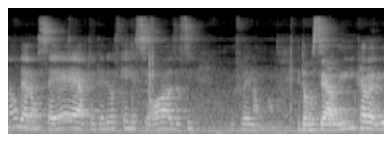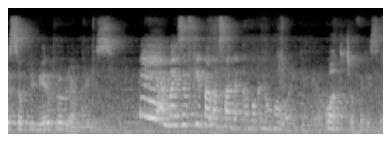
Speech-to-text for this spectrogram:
não deram certo, entendeu? Eu fiquei receosa, assim. Eu falei, não, não. Então você ali encararia o seu primeiro programa, é isso? É, mas eu fiquei balançada e acabou que não rolou, entendeu? Quanto te ofereceu?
